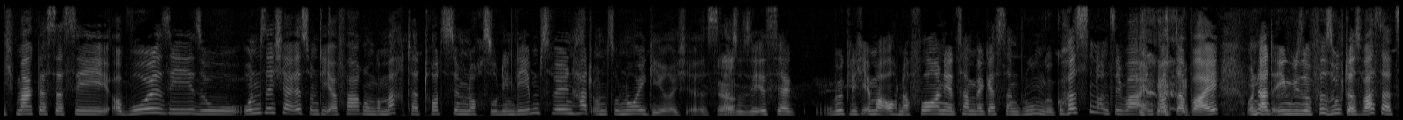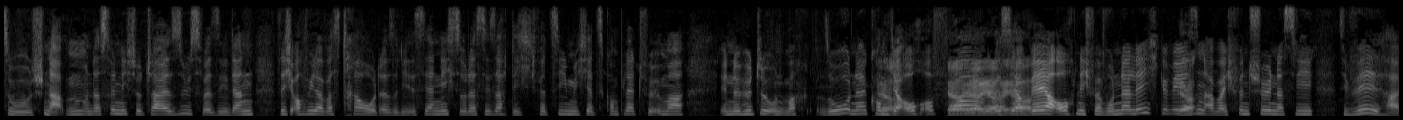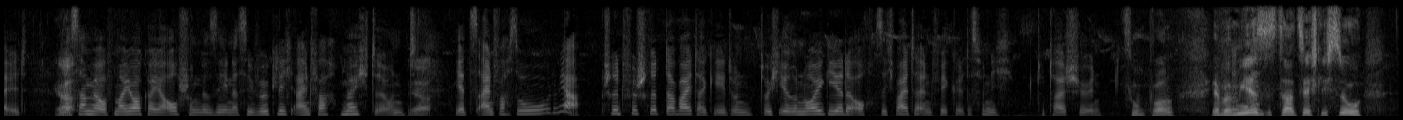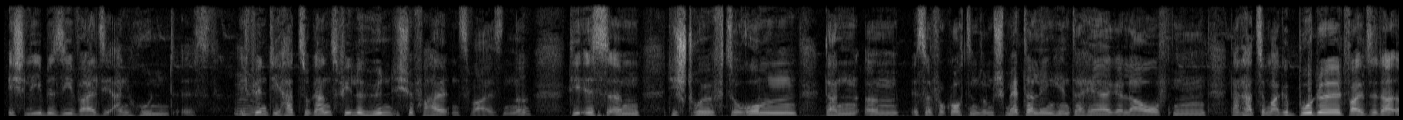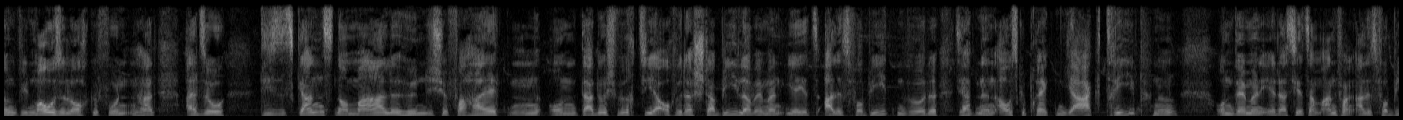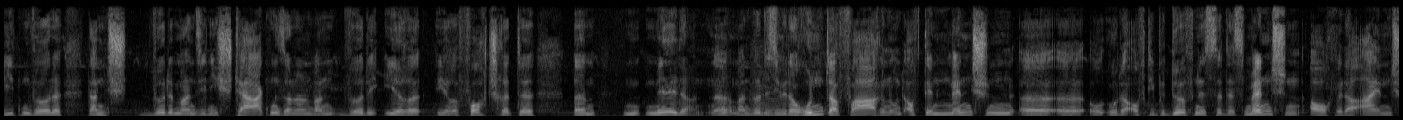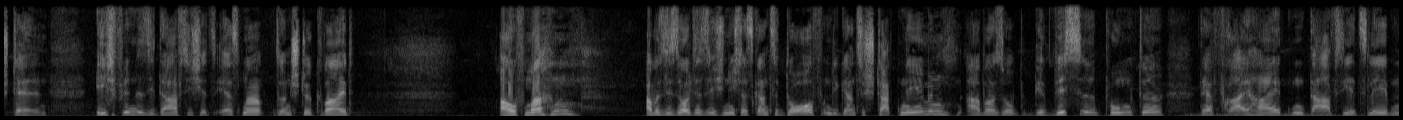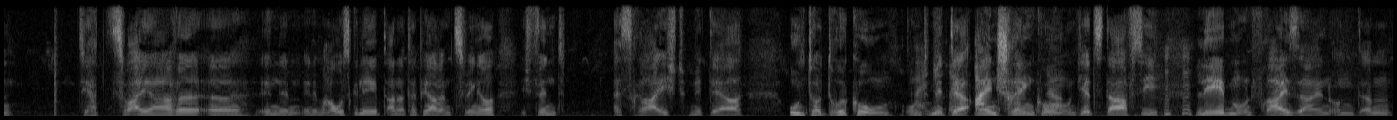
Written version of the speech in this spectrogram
Ich mag das, dass sie, obwohl sie so unsicher ist und die Erfahrung gemacht hat, trotzdem noch so den Lebenswillen hat und so neugierig ist. Ja. Also sie ist ja wirklich immer auch nach vorne. Jetzt haben wir gestern Blumen gegossen und sie war einfach dabei und hat irgendwie so versucht, das Wasser zu schnappen. Und das finde ich total süß, weil sie dann sich auch wieder was traut. Also die ist ja nicht so, dass sie sagt, ich verziehe mich jetzt komplett für immer in eine Hütte und mache so. Ne? Kommt ja. ja auch oft vor. Ja, ja, ja, Wäre ja auch nicht verwunderlich gewesen, aber ich finde es schön, dass sie, sie will halt. Ja. das haben wir auf Mallorca ja auch schon gesehen, dass sie wirklich einfach möchte und ja. jetzt einfach so ja, Schritt für Schritt da weitergeht und durch ihre Neugierde auch sich weiterentwickelt. Das finde ich total schön. Super. Ja, bei mir ist es tatsächlich so, ich liebe sie, weil sie ein Hund ist. Ich mhm. finde, die hat so ganz viele hündische Verhaltensweisen. Ne? Die ist, ähm, die ströft so rum, dann ähm, ist sie vor kurzem so einem Schmetterling hinterhergelaufen, dann hat sie mal gebuddelt, weil sie da irgendwie ein Mauseloch gefunden hat. Also dieses ganz normale hündische Verhalten und dadurch wird sie ja auch wieder stabiler, wenn man ihr jetzt alles verbieten würde. Sie hat einen ausgeprägten Jagdtrieb ne? und wenn man ihr das jetzt am Anfang alles verbieten würde, dann würde man sie nicht stärken, sondern man würde ihre, ihre Fortschritte ähm, mildern. Ne? Man würde mhm. sie wieder runterfahren und auf den Menschen äh, äh, oder auf die Bedürfnisse des Menschen auch wieder einstellen. Ich finde, sie darf sich jetzt erstmal so ein Stück weit aufmachen. Aber sie sollte sich nicht das ganze Dorf und die ganze Stadt nehmen, aber so gewisse Punkte der Freiheiten darf sie jetzt leben. Sie hat zwei Jahre äh, in, dem, in dem Haus gelebt, anderthalb Jahre im Zwinger. Ich finde, es reicht mit der Unterdrückung und mit der Einschränkung. Ja. Und jetzt darf sie leben und frei sein. Und ähm,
